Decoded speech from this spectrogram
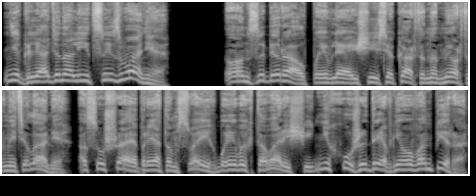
Не глядя на лица и звания. Он забирал появляющиеся карты над мертвыми телами, осушая при этом своих боевых товарищей не хуже древнего вампира.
